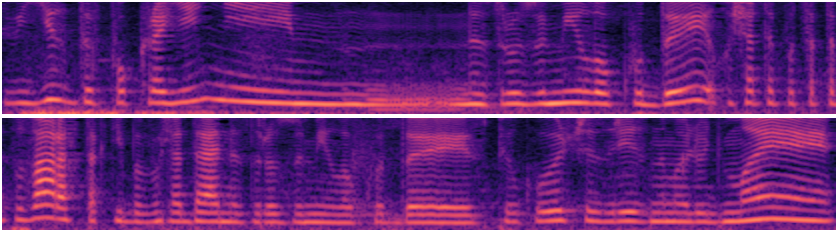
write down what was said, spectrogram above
їздив по країні незрозуміло куди. Хоча, типу, це типу зараз так ніби виглядає незрозуміло куди, спілкуючись з різними людьми,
